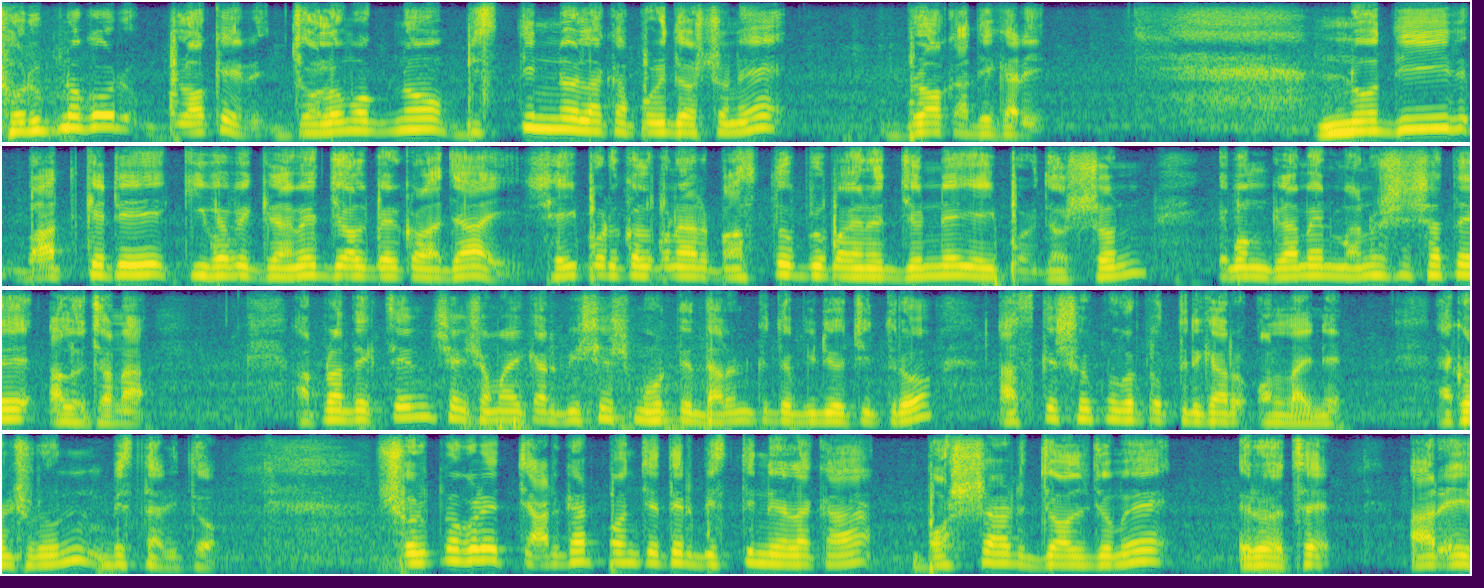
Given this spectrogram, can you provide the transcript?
স্বরূপনগর ব্লকের জলমগ্ন, বিস্তীর্ণ এলাকা পরিদর্শনে ব্লক আধিকারিক। নদীর বাঁধ কেটে কীভাবে গ্রামের জল বের করা যায়, সেই পরিকল্পনার বাস্তব রূপায়ণের জন্যই এই পরিদর্শন এবং গ্রামের মানুষের সাথে আলোচনা। আপনারা দেখছেন সেই সময়কার বিশেষ মুহূর্তে ধারণকৃত ভিডিও চিত্র আজকের স্বরূপনগর পত্রিকার অনলাইনে। এখন শুনুন বিস্তারিত। স্বরূপনগরের চারঘাট পঞ্চায়েতের বিস্তীর্ণ এলাকা বর্ষার জল জমে রয়েছে। আর এই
